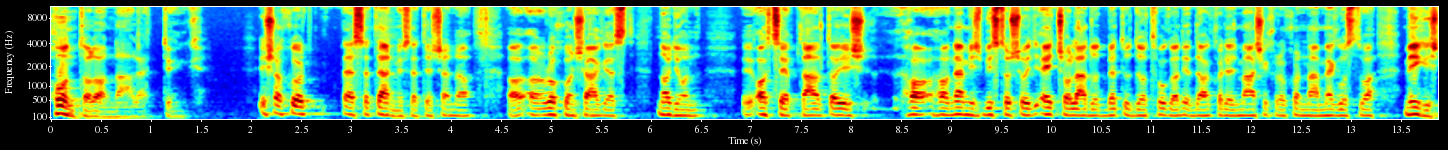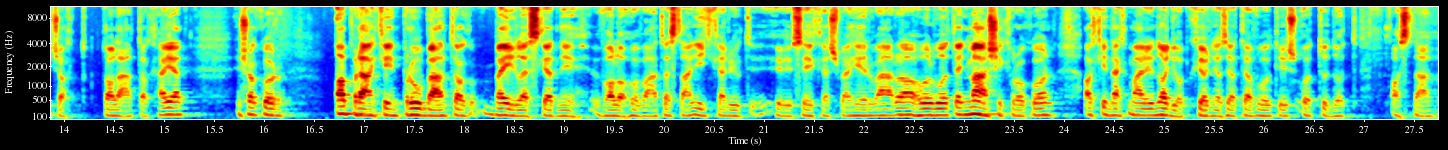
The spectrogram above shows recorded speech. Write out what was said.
hontalanná lettünk. És akkor persze természetesen a, a, a rokonság ezt nagyon akceptálta, és ha, ha nem is biztos, hogy egy családot be tudott fogadni, de akkor egy másik rokonnál megosztva mégiscsak találtak helyet, és akkor apránként próbáltak beilleszkedni valahová, hát aztán így került ő Székesfehérvárra, ahol volt egy másik rokon, akinek már egy nagyobb környezete volt, és ott tudott aztán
